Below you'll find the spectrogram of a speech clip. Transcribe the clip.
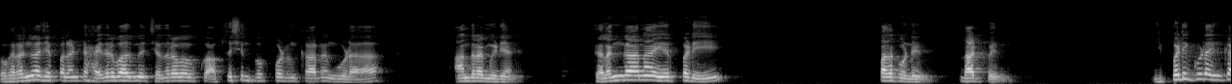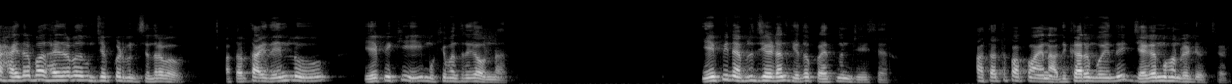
ఒక రకంగా చెప్పాలంటే హైదరాబాద్ మీద చంద్రబాబుకు అబ్సెషన్ పోకపోవడానికి కారణం కూడా ఆంధ్ర మీడియానే. తెలంగాణ ఏర్పడి పదకొండేళ్ళు దాటిపోయింది. ఇప్పటికి కూడా ఇంకా హైదరాబాద్ హైదరాబాద్ గురించి చెప్పుకోడు మీరు చంద్రబాబు. ఆ తర్వాత ఐదేళ్ళు ఏపీకి ముఖ్యమంత్రిగా ఉన్నారు. ఏపీని అభివృద్ధి చేయడానికి ఏదో ప్రయత్నం చేశారు. ఆ తర్వాత పాపం ఆయన అధికారం పోయింది జగన్మోహన్ రెడ్డి వచ్చాడు.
